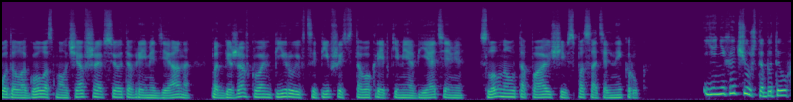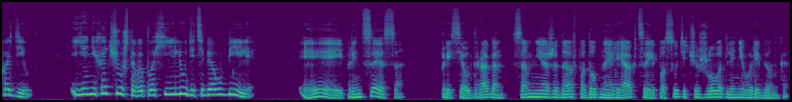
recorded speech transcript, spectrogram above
подала голос молчавшая все это время Диана, подбежав к вампиру и вцепившись в того крепкими объятиями, словно утопающий в спасательный круг. «Я не хочу, чтобы ты уходил. Я не хочу, чтобы плохие люди тебя убили». «Эй, принцесса!» – присел Драгон, сам не ожидав подобной реакции по сути чужого для него ребенка.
